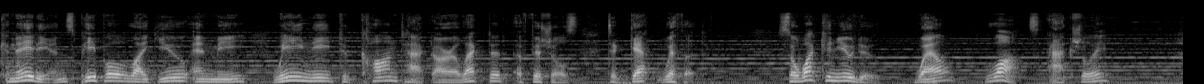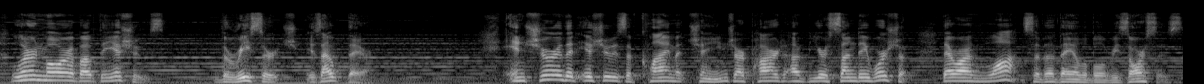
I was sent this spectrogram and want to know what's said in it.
Canadians, people like you and me, we need to contact our elected officials to get with it. So what can you do? Well, lots actually. Learn more about the issues. The research is out there. Ensure that issues of climate change are part of your Sunday worship. There are lots of available resources.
